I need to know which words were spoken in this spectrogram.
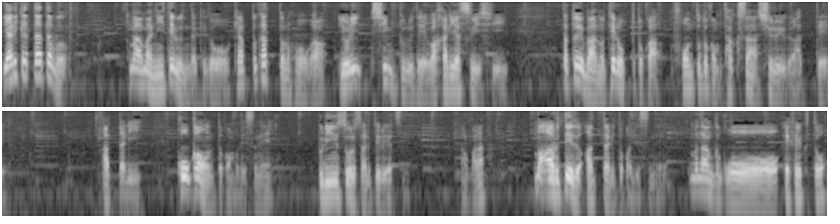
やり方は多分まあまあ似てるんだけどキャップカットの方がよりシンプルで分かりやすいし例えばあのテロップとかフォントとかもたくさん種類があってあったり効果音とかもですねプリインストールされてるやつなのかな。まあある程度あったりとかですね。まあなんかこうエフェクト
